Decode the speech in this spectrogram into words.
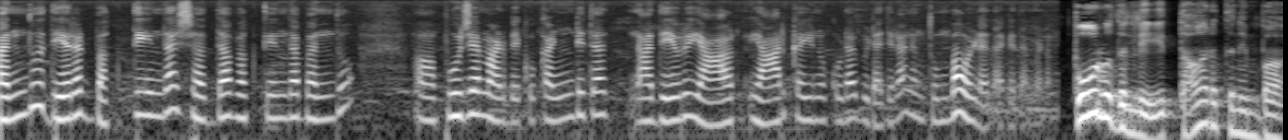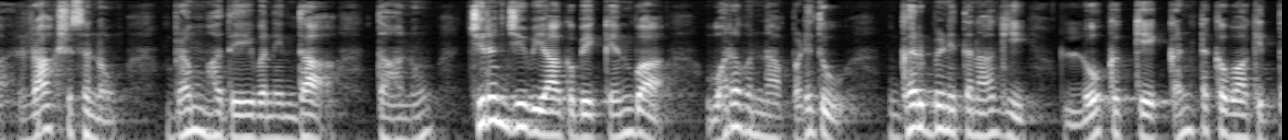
ಬಂದು ದೇವ್ರ ಭಕ್ತಿಯಿಂದ, ಶ್ರದ್ಧಾ ಭಕ್ತಿಯಿಂದ ಬಂದು ಪೂಜೆ ಮಾಡಬೇಕು. ಖಂಡಿತ ಆ ದೇವರು ಯಾರ ಯಾರ ಕೈನೂ ಕೂಡ ಬಿಡೋದಿಲ್ಲ ನಂಗೆ ತುಂಬ ಒಳ್ಳೆಯದಾಗಿದೆ ಮೇಡಮ್ ಪೂರ್ವದಲ್ಲಿ ತಾರತನೆಂಬ ರಾಕ್ಷಸನು ಬ್ರಹ್ಮದೇವನಿಂದ ತಾನು ಚಿರಂಜೀವಿಯಾಗಬೇಕೆಂಬ ವರವನ್ನು ಪಡೆದು ಗರ್ಭಿಣಿತನಾಗಿ ಲೋಕಕ್ಕೆ ಕಂಟಕವಾಗಿದ್ದ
